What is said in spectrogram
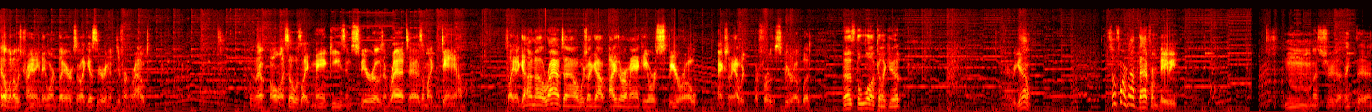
hell, when I was training, they weren't there, so I guess they're in a different route. And that, all I saw was like Mankeys and Spearows and Rattaz. I'm like, damn. It's like, I got another Rattaz. I wish I got either a Mankey or a Spearow. Actually, I would prefer the Spearow, but that's the luck I get. There we go. So far, not bad from Baby. Mmm, that's true. I think the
